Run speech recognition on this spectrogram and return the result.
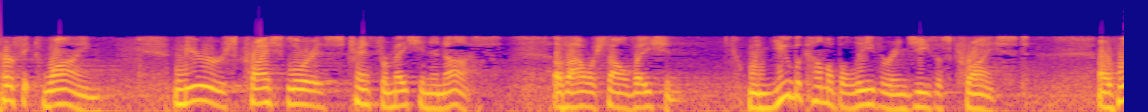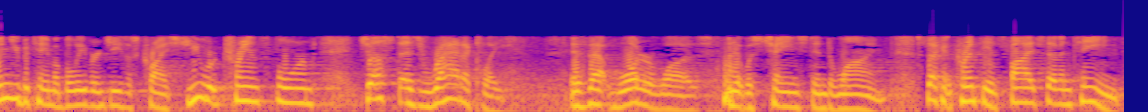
perfect wine mirrors Christ's glorious transformation in us of our salvation. When you become a believer in Jesus Christ, or when you became a believer in Jesus Christ, you were transformed just as radically as that water was when it was changed into wine. 2 Corinthians 5:17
